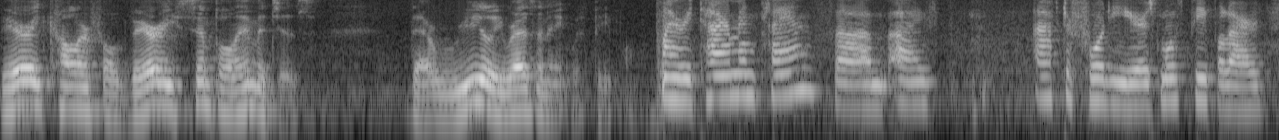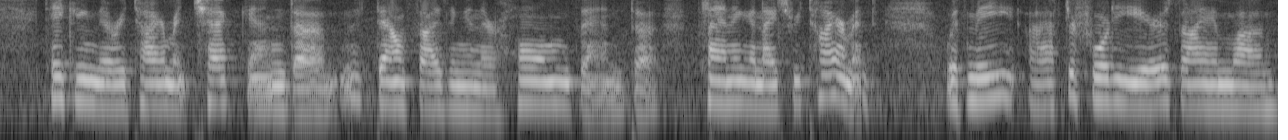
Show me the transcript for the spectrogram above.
very colorful, very simple images that really resonate with people. My retirement plans, um, I, after 40 years, most people are taking their retirement check and uh, downsizing in their homes and uh, planning a nice retirement. With me, after 40 years, I am um,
